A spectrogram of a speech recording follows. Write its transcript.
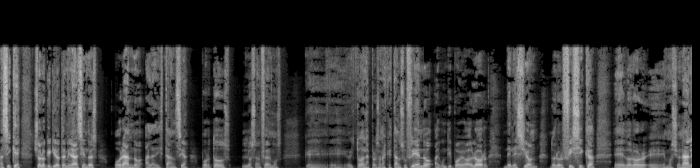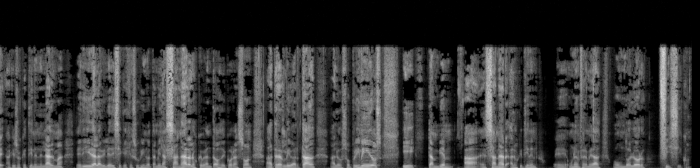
Así que yo lo que quiero terminar haciendo es orando a la distancia por todos los enfermos eh, todas las personas que están sufriendo algún tipo de dolor, de lesión, dolor física, eh, dolor eh, emocional, aquellos que tienen el alma herida. La Biblia dice que Jesús vino también a sanar a los quebrantados de corazón, a traer libertad a los oprimidos y también a sanar a los que tienen una enfermedad o un dolor físico.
